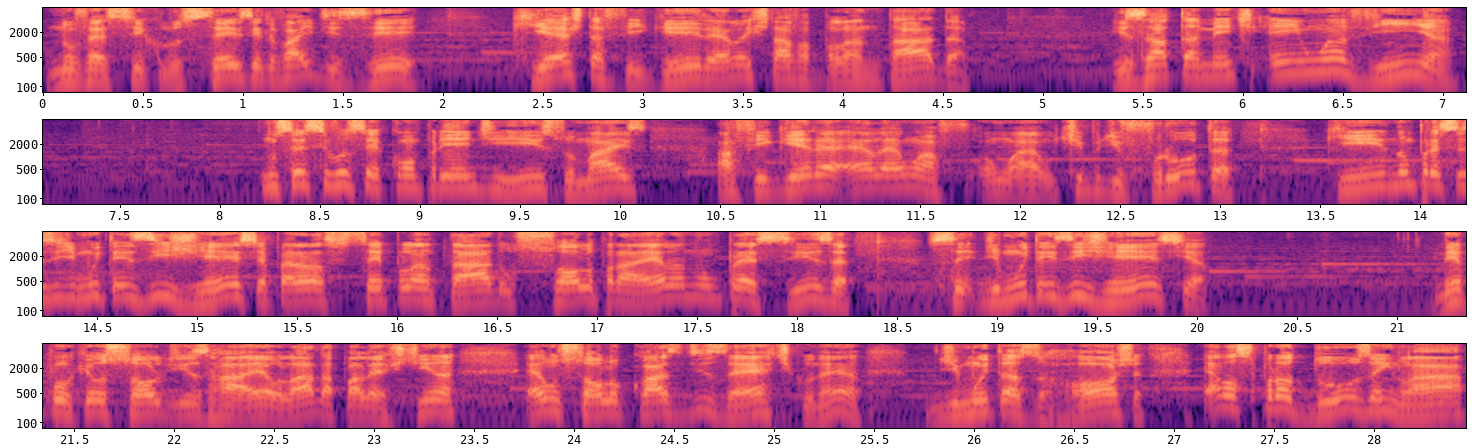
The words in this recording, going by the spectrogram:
no versículo 6, ele vai dizer que esta figueira ela estava plantada exatamente em uma vinha. Não sei se você compreende isso, mas a figueira ela é uma, uma, um tipo de fruta que não precisa de muita exigência para ela ser plantada. O solo para ela não precisa de muita exigência. Nem porque o solo de Israel, lá da Palestina, é um solo quase desértico, né? De muitas rochas. Elas produzem lá.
